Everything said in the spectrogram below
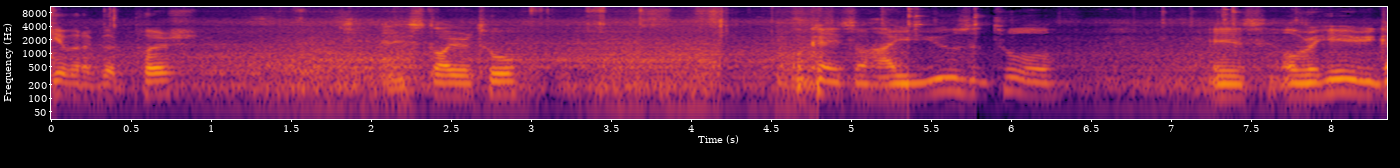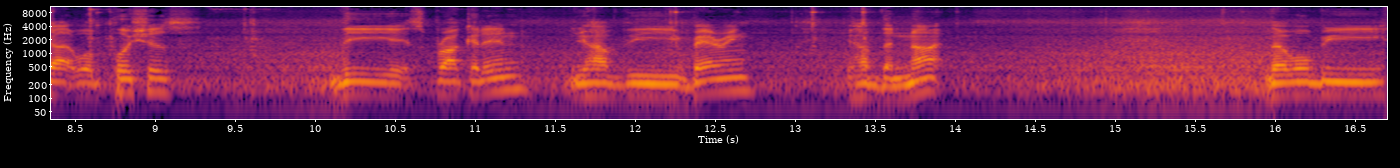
Give it a good push. And install your tool. Okay so how you use the tool is over here you got what pushes the sprocket in you have the bearing you have the nut that will be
